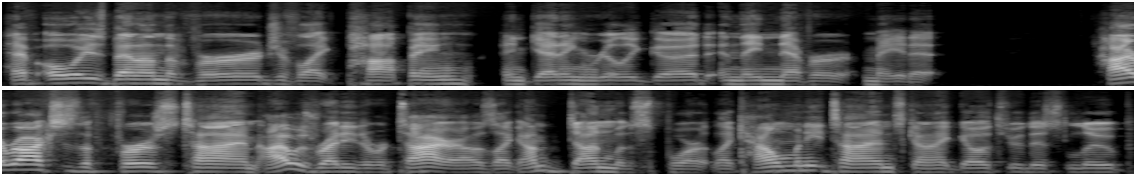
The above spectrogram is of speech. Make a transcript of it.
have always been on the verge of like popping and getting really good and they never made it. Hyrox is the first time I was ready to retire. I was like, I'm done with sport. Like, how many times can I go through this loop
